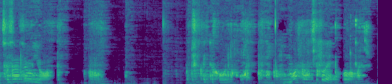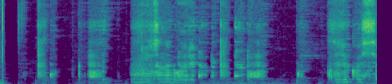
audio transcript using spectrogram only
ну це зрозуміло. Почекайте хвилинку. А можна ці двері виламати? Ні, це не двері. Це якась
